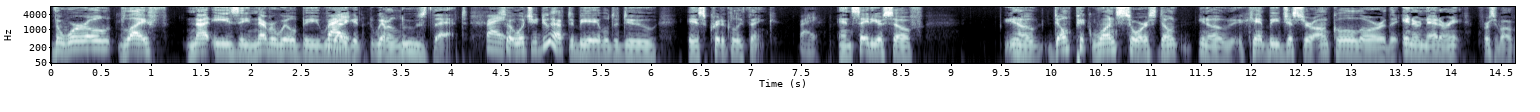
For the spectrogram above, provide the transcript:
the world, life, not easy, never will be. We gotta get, we gotta lose that. Right. So what you do have to be able to do is critically think right. and say to yourself, you know, don't pick one source. Don't, you know, it can't be just your uncle or the internet or any, first of all,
